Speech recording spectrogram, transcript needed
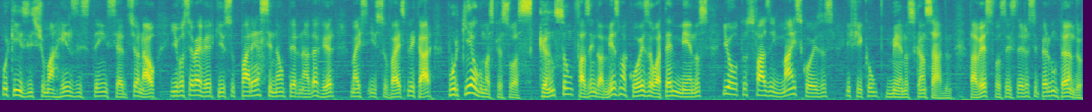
porque existe uma resistência adicional e você vai ver que isso parece não ter nada a ver, mas isso vai explicar por que algumas pessoas cansam fazendo a mesma coisa ou até menos e outros fazem mais coisas e ficam menos menos cansado. Talvez você esteja se perguntando:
